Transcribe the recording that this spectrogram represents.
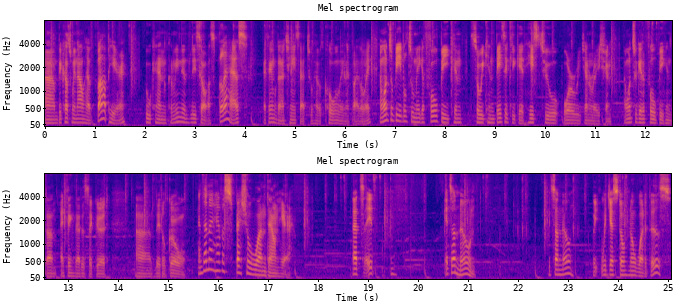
Um, because we now have Bob here, who can conveniently sell us glass. I think I'm gonna change that to have a coal in it, by the way. I want to be able to make a full beacon so we can basically get his 2 or regeneration. I want to get a full beacon done. I think that is a good uh, little goal. And then I have a special one down here. That's it. It's unknown. It's unknown. We, we just don't know what it is.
